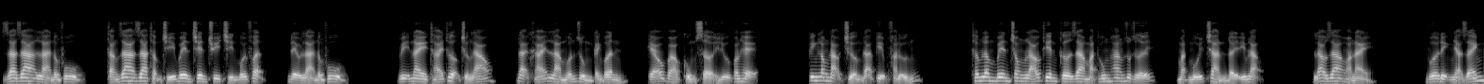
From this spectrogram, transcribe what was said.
gia gia là nông phu tàng gia gia thậm chí bên trên truy chín bối phận, đều là nông phu. Vị này thái thượng trưởng lão, đại khái là muốn dùng cảnh vân kéo vào cùng sở hữu quan hệ. Kinh long đạo trưởng đã kịp phản ứng. Thâm lâm bên trong lão thiên cơ ra mặt hung hăng rút dưới, mặt mũi tràn đầy im lặng. Lao ra hỏa này, vừa định nhả ránh,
